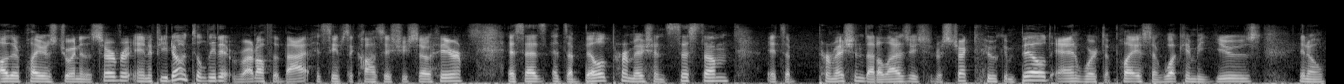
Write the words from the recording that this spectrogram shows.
other players joining the server. And if you don't delete it right off the bat, it seems to cause issues. So here it says it's a build permission system. It's a permission that allows you to restrict who can build and where to place and what can be used, you know,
